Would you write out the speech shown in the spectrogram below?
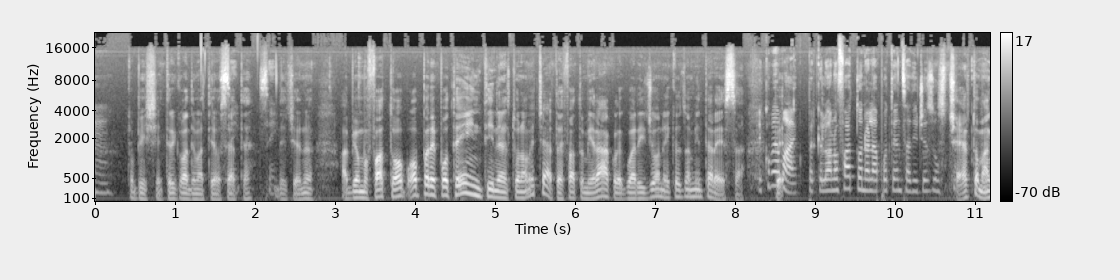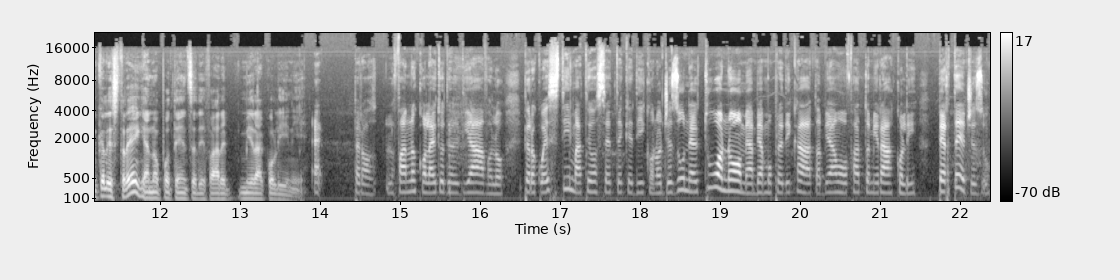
Mm. Capisci? Ti ricordi Matteo Sì, 7? sì. Dice: "Noi Abbiamo fatto op- opere potenti nel tuo nome. Certo, hai fatto miracoli, guarigioni, cosa mi interessa? E come Beh, mai? Perché lo hanno fatto nella potenza di Gesù. Certo, ma anche le streghe hanno potenza di fare miracolini. Eh, però lo fanno con l'aiuto del diavolo. Però questi, Matteo 7, che dicono Gesù nel tuo nome abbiamo predicato, abbiamo fatto miracoli. Per te Gesù.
